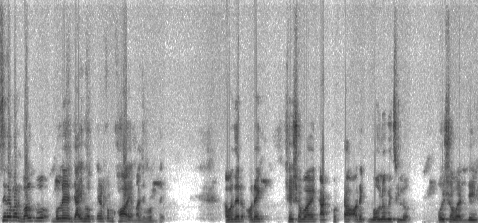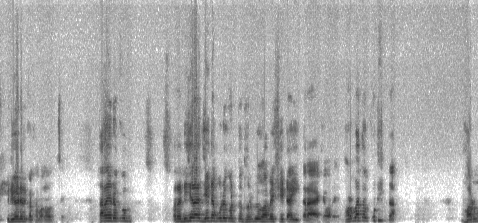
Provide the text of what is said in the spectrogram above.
সিনেমার গল্প বলে যাই হোক, এরকম হয় মাঝে মধ্যে। আমাদের অনেক, সেই সময় কাঠখোট্টা অনেক মৌলবী ছিল। ওই সময়ের যে পিরিয়ডের কথা বলা হচ্ছে। তারা এরকম মানে নিজেরা যেটা মনে করতো ধর্মীয় ভাবে সেটাই তারা একেবারে। ধর্ম এত কঠিন না। ধর্ম,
